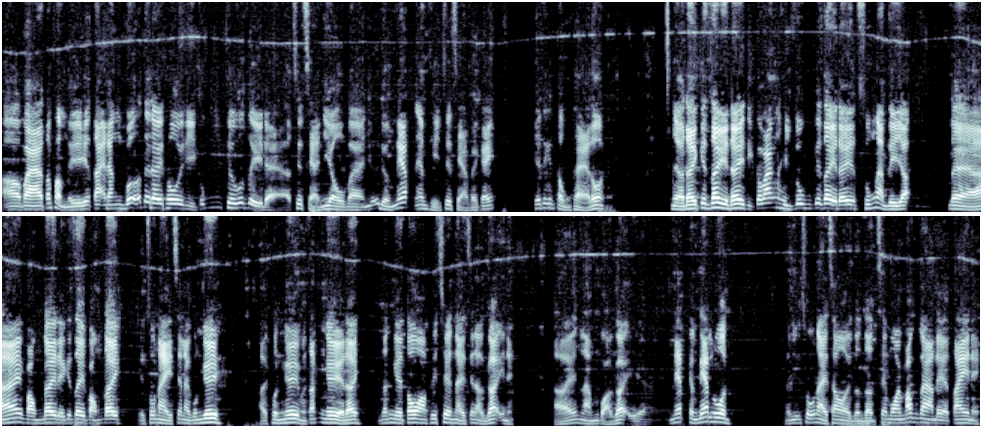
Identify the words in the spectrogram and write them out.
À, và tác phẩm thì hiện tại đang vỡ tới đây thôi thì cũng chưa có gì để chia sẻ nhiều về những đường nét. Em chỉ chia sẻ về cái cái, cái tổng thể thôi. Thì ở đây cái dây ở đây thì các bác hình dung cái dây ở đây xuống làm gì ạ? Để vòng đây để cái dây vòng đây. Thì số này sẽ là con nghê. Đấy, con nghê mà dắt nghê ở đây. Dắt nghê to phía trên này sẽ là gậy này. Đấy làm quả gậy nét càng nét luôn. Đấy, những chỗ này xong rồi dần dần sẽ moi móc ra đây là tay này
